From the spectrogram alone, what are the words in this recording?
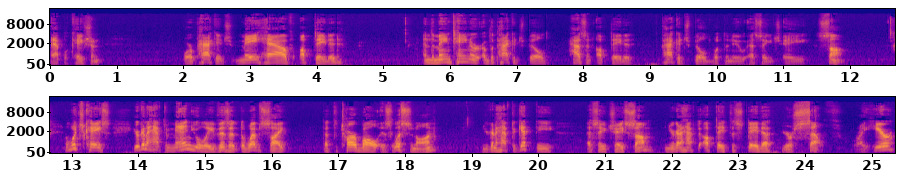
application or package may have updated, and the maintainer of the package build hasn't updated the package build with the new SHA sum. In which case, you're going to have to manually visit the website that the tarball is listed on. You're going to have to get the SHA sum, and you're going to have to update this data yourself right here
